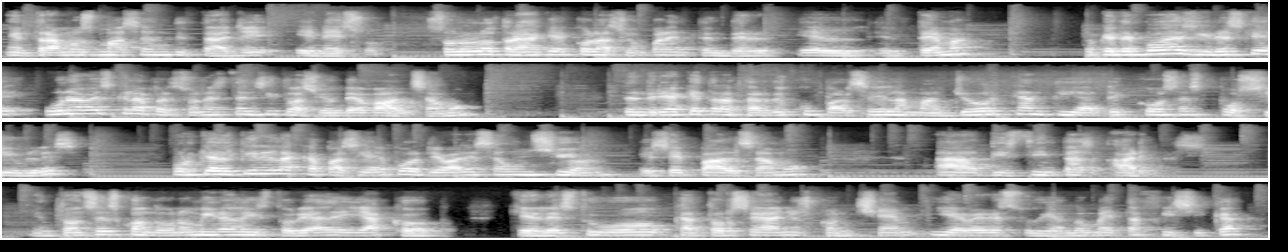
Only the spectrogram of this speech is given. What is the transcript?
entramos más en detalle en eso. Solo lo traje aquí a colación para entender el tema. Lo que te puedo decir es que una vez que la persona está en situación de bálsamo, tendría que tratar de ocuparse de la mayor cantidad de cosas posibles, porque él tiene la capacidad de poder llevar esa unción, ese bálsamo, a distintas áreas. Entonces, cuando uno mira la historia de Jacob, que él estuvo 14 años con Chem y Ever estudiando metafísica.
